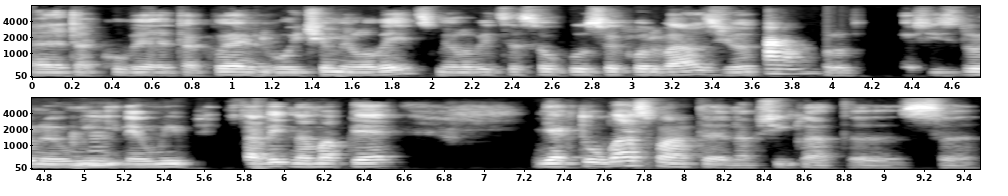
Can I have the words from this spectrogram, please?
eh, takové, takové dvojče Milovic. Milovice jsou kousek od vás, že? Ano. Pro kteří si to neumí, hmm. neumí představit na mapě. Jak to u vás máte například eh, s,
